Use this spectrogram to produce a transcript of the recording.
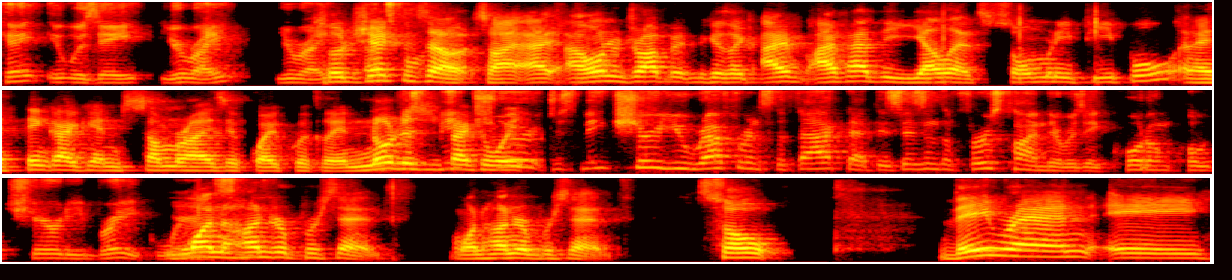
Okay, it was a. You're right. You're right. So check That's this fine. out. So I I, I want to drop it because like I've I've had to yell at so many people, and I think I can summarize it quite quickly. And no Just disrespect to what just make sure you reference the fact that this isn't the first time there was a quote unquote charity break. where One hundred percent, one hundred percent. So they ran a.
